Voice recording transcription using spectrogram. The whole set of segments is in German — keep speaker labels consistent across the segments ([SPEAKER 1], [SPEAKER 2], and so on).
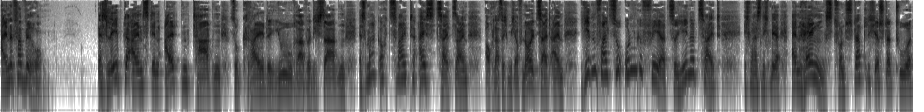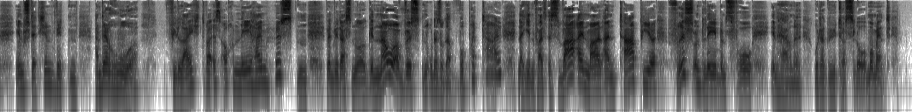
[SPEAKER 1] Eine Verwirrung. Es lebte einst in alten Tagen, so Kreide, Jura, würde ich sagen. Es mag auch zweite Eiszeit sein, auch lasse ich mich auf Neuzeit ein. Jedenfalls so ungefähr zu jener Zeit. Ich weiß nicht mehr, ein Hengst von stattlicher Statur im Städtchen Witten an der Ruhr. Vielleicht war es auch Neheim-Hüsten, wenn wir das nur genauer wüssten, oder sogar Wuppertal. Na jedenfalls, es war einmal ein Tapir, frisch und lebensfroh in Herne oder Gütersloh. Moment,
